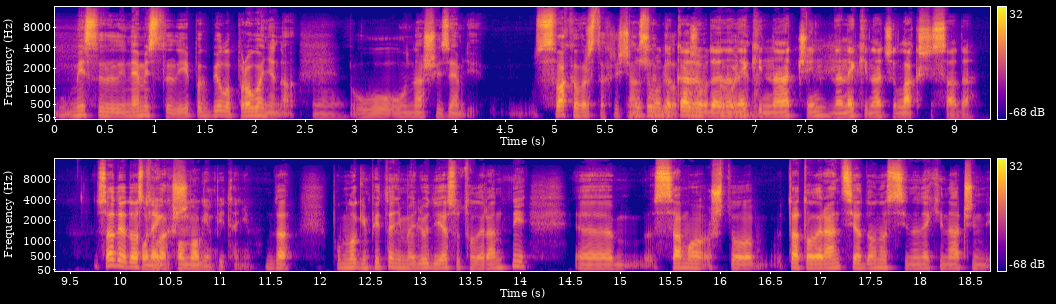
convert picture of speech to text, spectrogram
mislili ili ne mislili, ipak bilo progonjeno Mm. u, u našoj zemlji. Svaka vrsta hrišćanstva Možemo da kažemo da je na neki način, na neki način lakše sada, Sada je dosta po, nek, lakše. po mnogim pitanjima. Da, po mnogim pitanjima ljudi jesu tolerantni, e, samo što ta tolerancija donosi na neki način i,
